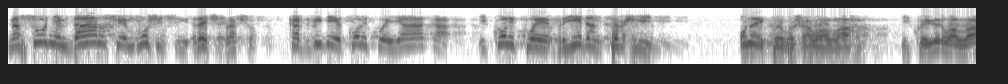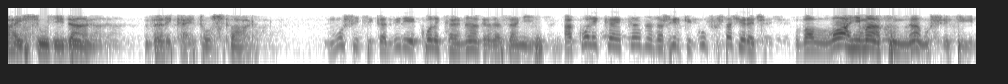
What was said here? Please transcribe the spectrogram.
Na sudnjem danu će mušici reći, braćo, kad vidje koliko je jaka i koliko je vrijedan tevhid onaj ko je obožavao Allaha i ko je vjerovao Allaha i sudnji dan velika je to stvar. Mušici kad vide kolika je nagrada za njih a kolika je kazna za širki kufr šta će reći? Wallahi ma kunna mušrikin.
